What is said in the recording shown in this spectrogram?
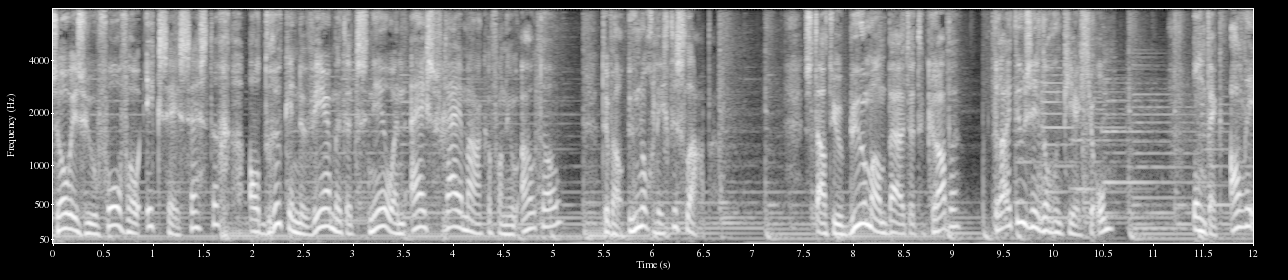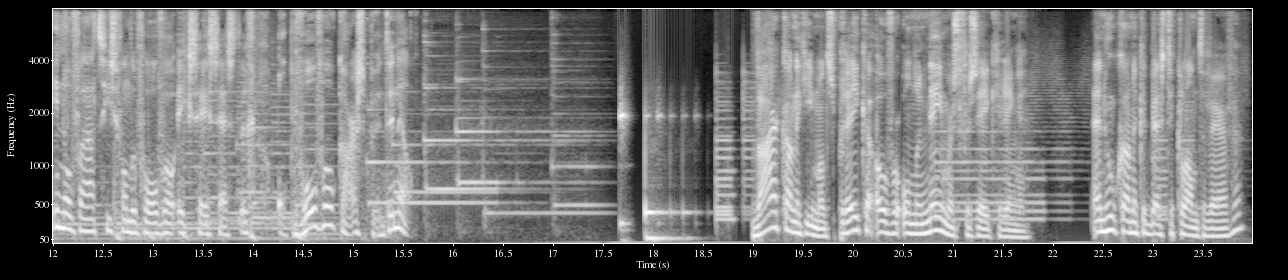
Zo is uw Volvo XC60 al druk in de weer met het sneeuw en ijs vrijmaken van uw auto... terwijl u nog ligt te slapen. Staat uw buurman buiten te krabben, draait u zich nog een keertje om. Ontdek alle innovaties van de Volvo XC60 op volvocars.nl. Waar kan ik iemand spreken over ondernemersverzekeringen? En hoe kan ik het beste klanten werven?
